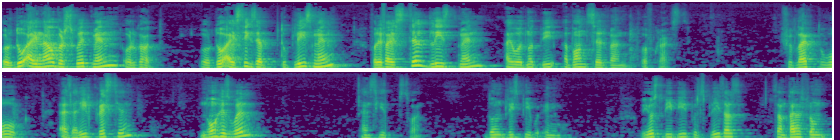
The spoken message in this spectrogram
or do I now persuade men or God? Or do I seek them to please men? For if I still pleased men, I would not be a bond servant of Christ. If you'd like to walk as a real Christian, know His will, and see. Don't please people anymore. We used to be people's pleasers sometimes from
